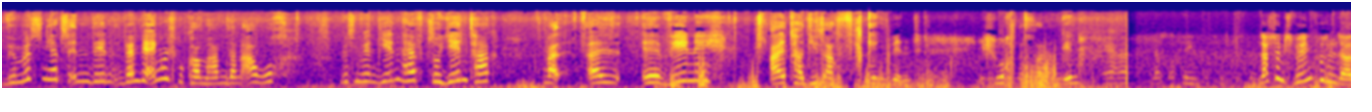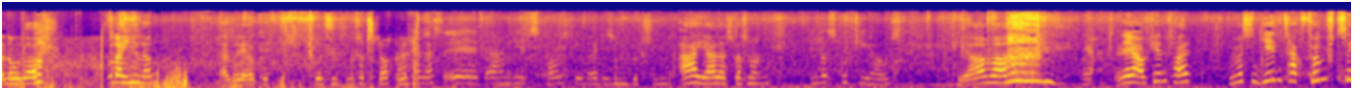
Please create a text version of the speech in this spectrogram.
wir müssen jetzt in den, wenn wir Englisch bekommen haben, dann auch, müssen wir in jedem Heft so jeden Tag, weil, äh, wenig, Alter, dieser fucking Wind. Ich schwöre, das soll lang gehen. Ja, lass auf jeden Fall. Lass ins Windviertel dann, oder? Oder hier lang. Also ja, okay. Gut, das ist auch geil. Dann lass äh, da an dieses Haus hier bei diesem Gucci. Ah ja, das das machen. In das Gucci-Haus. Ja, Mann. Ja. Naja, auf jeden Fall. Wir müssen jeden Tag 15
